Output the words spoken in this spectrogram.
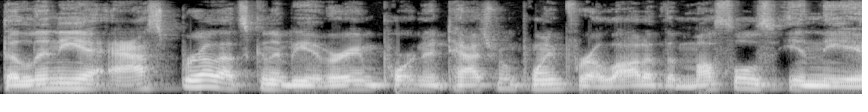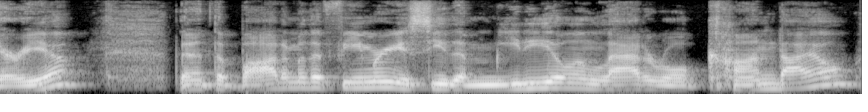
The linea aspera, that's going to be a very important attachment point for a lot of the muscles in the area. Then at the bottom of the femur, you see the medial and lateral condyle.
